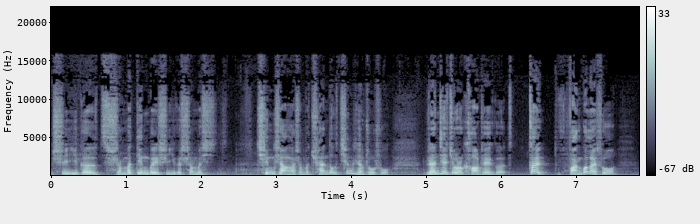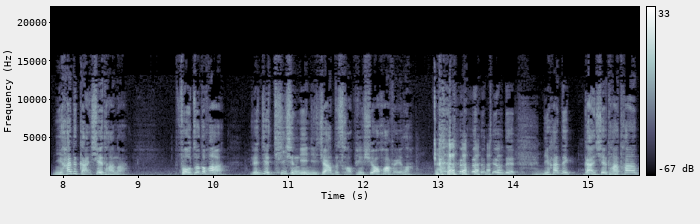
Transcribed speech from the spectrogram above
是一个什么定位，是一个什么倾向啊？什么全都清清楚楚。人家就是靠这个。再反过来说，你还得感谢他呢，否则的话，人家提醒你，你家的草坪需要化肥了。对不对？你还得感谢他，他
